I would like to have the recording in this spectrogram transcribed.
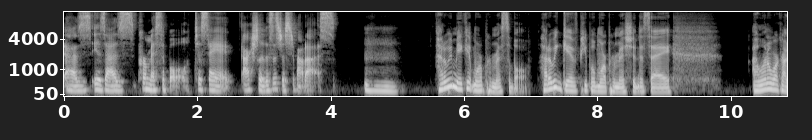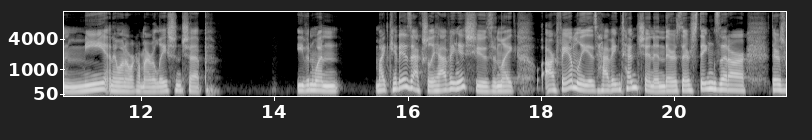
as is as permissible to say actually this is just about us mm-hmm. How do we make it more permissible? How do we give people more permission to say, I want to work on me and I want to work on my relationship, even when my kid is actually having issues and like our family is having tension and there's there's things that are there's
